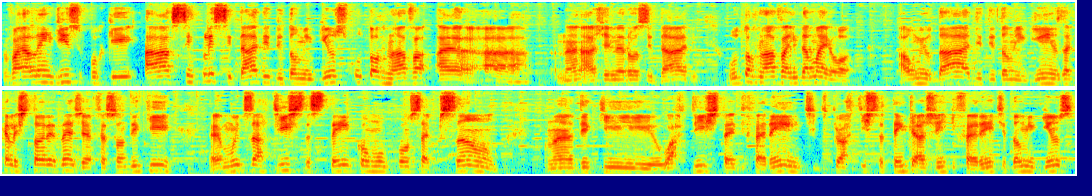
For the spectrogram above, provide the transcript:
vai além disso, porque a simplicidade de Dominguinhos o tornava a, a, né, a generosidade, o tornava ainda maior. A humildade de Dominguinhos, aquela história, né, Jefferson, de que é, muitos artistas têm como concepção né, de que o artista é diferente, de que o artista tem que agir diferente. Dominguinhos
